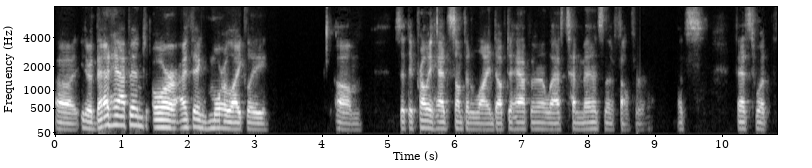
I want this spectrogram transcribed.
Uh, either that happened, or I think more likely, um, is that they probably had something lined up to happen in the last ten minutes and then it fell through. That's that's what the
